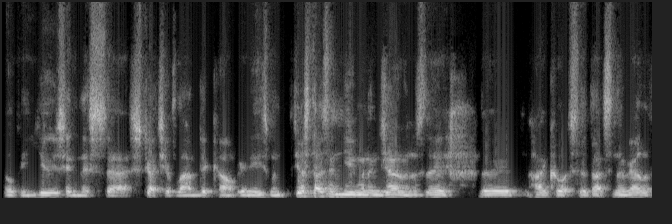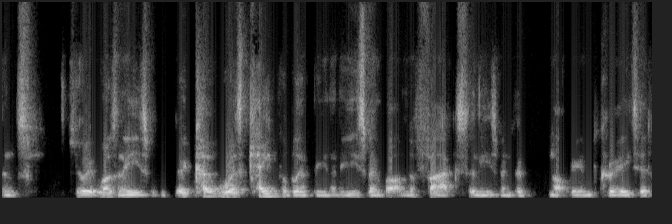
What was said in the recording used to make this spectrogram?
will be using this uh, stretch of land. It can't be an easement. Just as in Newman and Jones, the, the High Court said that's an irrelevance. So it was an easement. It was capable of being an easement, but on the facts, an easement had not been created.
